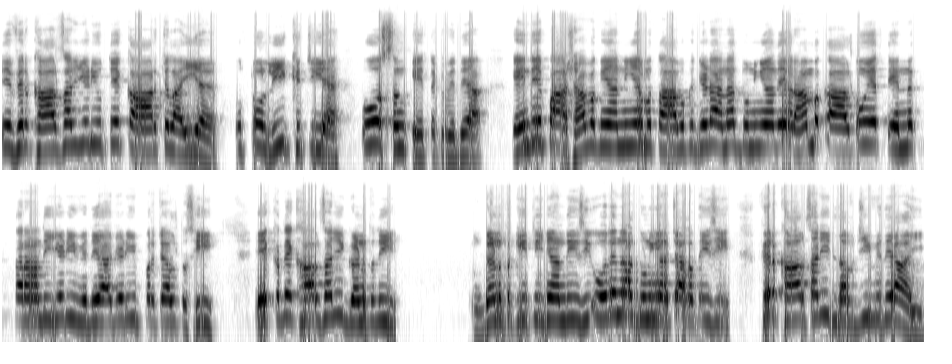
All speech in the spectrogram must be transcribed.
ਤੇ ਫਿਰ ਖਾਲਸਾ ਜੀ ਜਿਹੜੀ ਉੱਤੇ ਕਾਰ ਚਲਾਈ ਹੈ, ਉੱਤੋਂ ਲੀਕ ਖਿੱਚੀ ਹੈ, ਉਹ ਸੰਕੇਤਕ ਵਿਦਿਆ। ਕਹਿੰਦੇ ਭਾਸ਼ਾ ਵਿਗਿਆਨੀਆਂ ਮੁਤਾਬਕ ਜਿਹੜਾ ਨਾ ਦੁਨੀਆ ਦੇ ਆਰੰਭ ਕਾਲ ਤੋਂ ਇਹ ਤਿੰਨ ਤਰ੍ਹਾਂ ਦੀ ਜਿਹੜੀ ਵਿਦਿਆ ਜਿਹੜੀ ਪ੍ਰਚਲਿਤ ਸੀ, ਇੱਕ ਤੇ ਖਾਲਸਾ ਜੀ ਗਣਿਤ ਦੀ, ਗਣਿਤ ਕੀਤੀ ਜਾਂਦੀ ਸੀ, ਉਹਦੇ ਨਾਲ ਦੁਨੀਆ ਚੱਲਦੀ ਸੀ, ਫਿਰ ਖਾਲਸਾ ਜੀ ਲਫ਼ਜ਼ੀ ਵਿਦਿਆ ਆਈ,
